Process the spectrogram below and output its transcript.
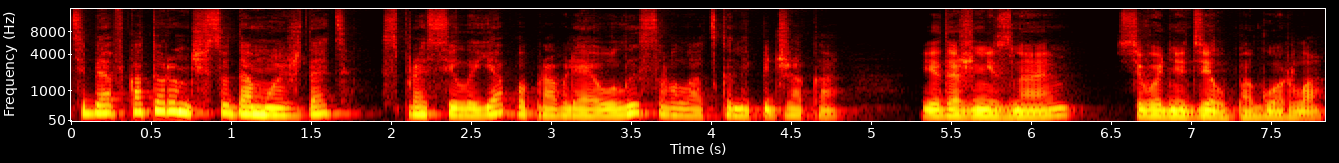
тебя в котором часу домой ждать?» — спросила я, поправляя у Лысого лацканы пиджака. «Я даже не знаю. Сегодня дел по горло.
